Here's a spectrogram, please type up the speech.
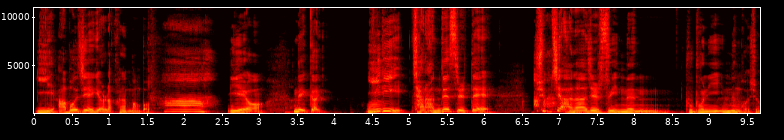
2. 아버지에게 연락하는 방법 아, 이에요. 근데 그러니까 일이 잘 안 됐을 때 쉽지 않아질 수 있는 부분이 있는 거죠.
